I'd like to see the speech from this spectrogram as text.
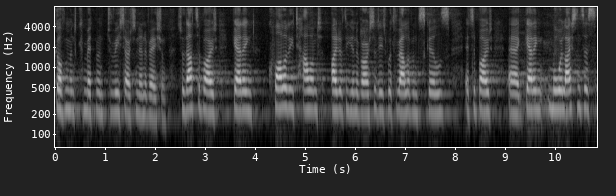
government commitment to research and innovation. So that's about getting quality talent out of the universities with relevant skills. It's about uh, getting more licenses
